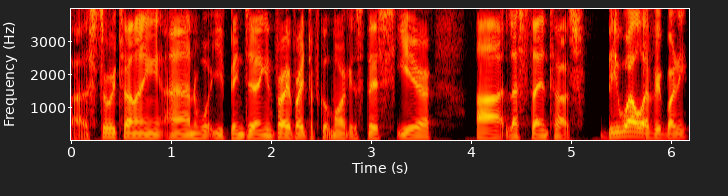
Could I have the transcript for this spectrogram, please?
uh, storytelling and what you've been doing in very very difficult markets this year. Uh, let's stay in touch. Be well, everybody.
